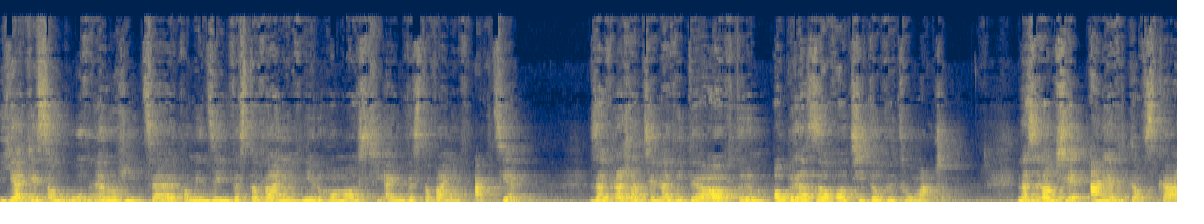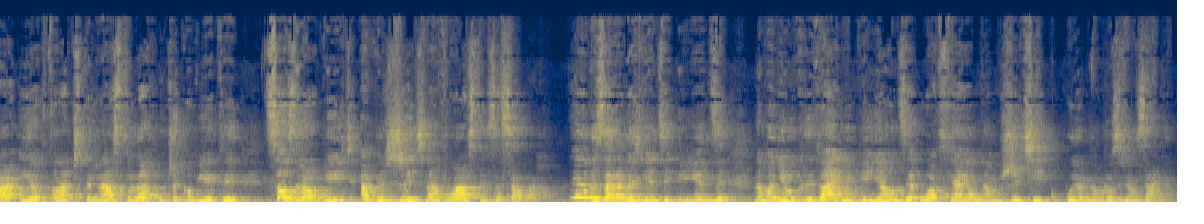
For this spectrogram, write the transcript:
Jakie są główne różnice pomiędzy inwestowaniem w nieruchomości a inwestowaniem w akcje? Zapraszam Cię na wideo, w którym obrazowo Ci to wytłumaczę. Nazywam się Ania Witowska i od ponad 14 lat uczę kobiety, co zrobić, aby żyć na własnych zasadach. I aby zarabiać więcej pieniędzy, no bo nie ukrywajmy, pieniądze ułatwiają nam życie i kupują nam rozwiązania.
